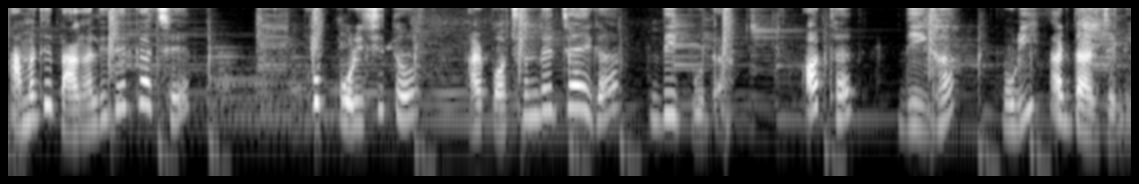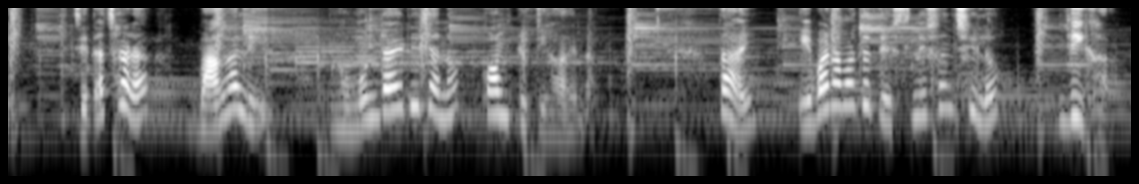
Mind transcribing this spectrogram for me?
আমাদের বাঙালিদের কাছে খুব পরিচিত আর পছন্দের জায়গা দীপুদা, অর্থাৎ দীঘা, পুরী আর দার্জিলিং, যেটা ছাড়া বাঙালির ভ্রমণ ডায়েরি যেন কমপ্লিটই হয় না। তাই এবার আমাদের ডেস্টিনেশন ছিল দীঘা।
